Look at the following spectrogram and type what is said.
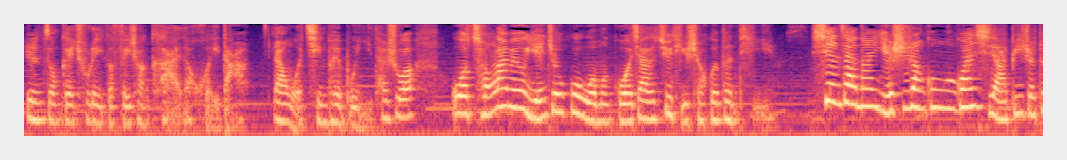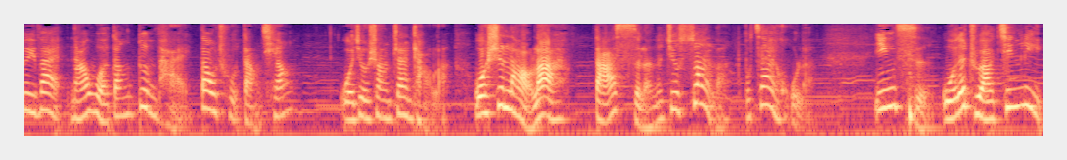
任总给出了一个非常可爱的回答，让我钦佩不已。他说：“我从来没有研究过我们国家的具体社会问题，现在呢，也是让公共关系啊逼着对外拿我当盾牌，到处挡枪，我就上战场了。我是老了，打死了那就算了，不在乎了。”因此，我的主要精力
